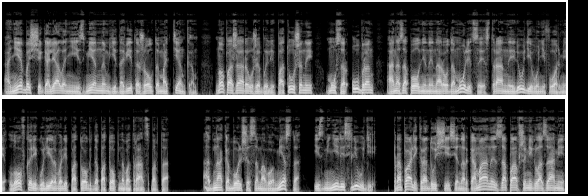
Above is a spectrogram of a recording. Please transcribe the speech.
а небо щеголяло неизменным ядовито-желтым оттенком — но пожары уже были потушены, мусор убран, а на заполненной народом улице странные люди в униформе ловко регулировали поток допотопного транспорта. Однако больше самого места изменились люди. Пропали крадущиеся наркоманы с запавшими глазами,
